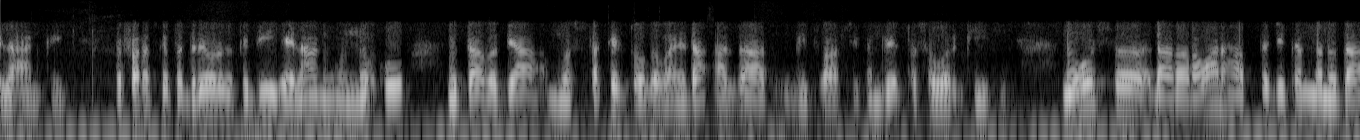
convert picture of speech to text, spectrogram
اعلان کوي د فرض کې په درې ورځو کې دی اعلان ونکو نو دا به بیا مستقل توګه باندې د آزاد امیدوار چې کوم دی تصور کیږي نو اوس دا روان هفته چې کوم نو دا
